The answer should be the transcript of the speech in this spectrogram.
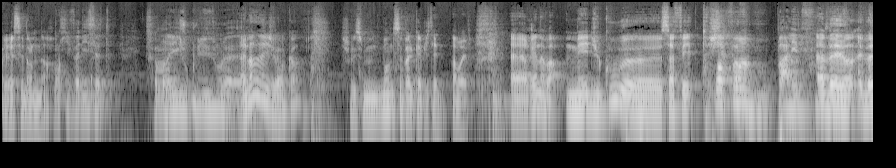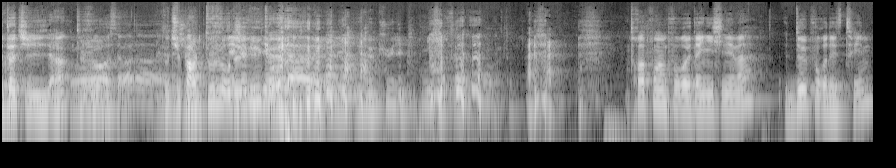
Il est resté dans le Nord. Dans FIFA 17. Parce qu'à mon avis, il joue plus du tout là. Ah non, non, il joue encore. Je me demande, c'est pas le capitaine. Enfin bref, Euh, rien à voir. Mais du coup, euh, ça fait À 3 chaque fois, points. Vous parlez de foot. Ah ben, euh, ben, toi, tu. Hein, Oh, toujours. ça va là. Toi, tu Les parles toujours les de Hugues. là, euh, les, les de cul, les pique tout ça. Bon, 3 points pour euh, Tiny Cinema, 2 pour Deadstream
